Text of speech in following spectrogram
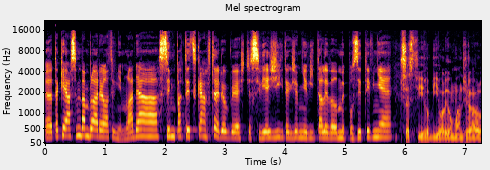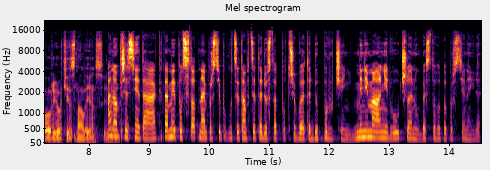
Eh, tak já jsem tam byla relativně mladá, sympatická v té době, ještě svěží, takže mě vítali velmi pozitivně. Přes tvýho bývalého manžela Lorio tě znali asi? Ano, ne? přesně tak. Tam je podstatné, prostě pokud se tam chcete dostat, potřebujete doporučení. Minimálně dvou členů, bez toho to prostě nejde.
